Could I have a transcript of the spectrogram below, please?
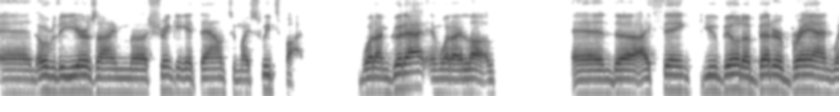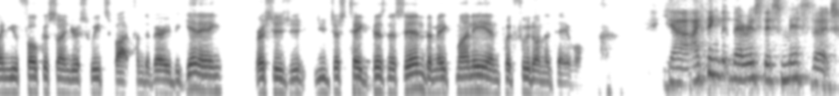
and over the years, I'm uh, shrinking it down to my sweet spot, what I'm good at and what I love. And uh, I think you build a better brand when you focus on your sweet spot from the very beginning versus you, you just take business in to make money and put food on the table. Yeah, I think that there is this myth that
